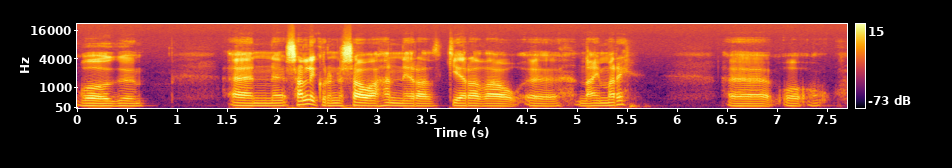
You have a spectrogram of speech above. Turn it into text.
og um, en uh, sannleikurinn er sá að hann er að gera þá uh, næmari. Uh, og,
